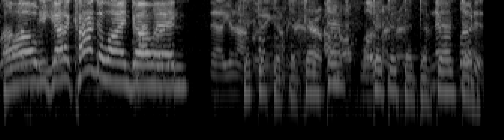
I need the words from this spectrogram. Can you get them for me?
Oh, we got a conga line Am I floating? going. No, you're not floating. dun, You're on the dun, ground. dun, We're dun, all dun, floating, dun, my dun, friend. dun, I've never dun, dun. floated.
